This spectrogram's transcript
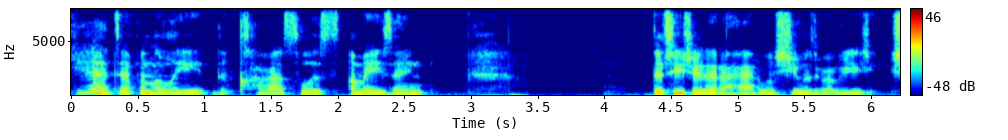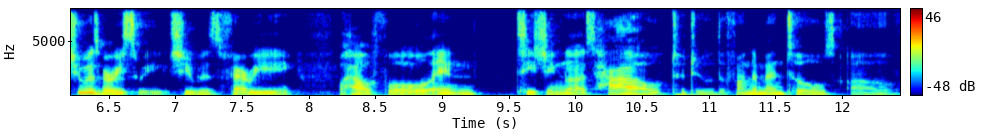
yeah, definitely the class was amazing. The teacher that I had was she was very she was very sweet. She was very helpful in teaching us how to do the fundamentals of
